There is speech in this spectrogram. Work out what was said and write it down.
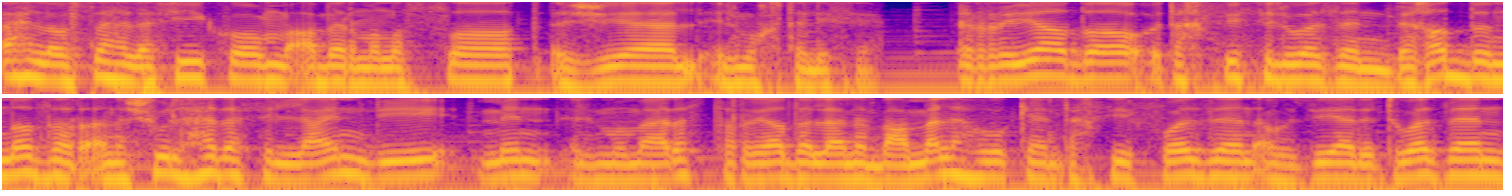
أهلا وسهلا فيكم عبر منصات أجيال المختلفة. الرياضة وتخفيف الوزن. بغض النظر أنا شو الهدف اللي عندي من ممارسة الرياضة اللي أنا بعملها هو كان تخفيف وزن أو زيادة وزن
